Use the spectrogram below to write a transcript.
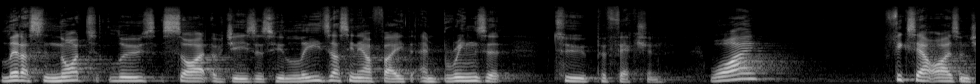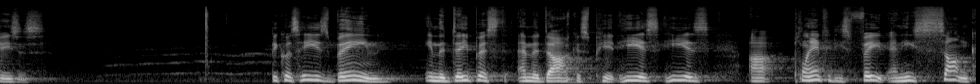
Let us not lose sight of Jesus who leads us in our faith and brings it to perfection. Why? Fix our eyes on Jesus. Because he has been in the deepest and the darkest pit. He has he is, uh, planted his feet and he's sunk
